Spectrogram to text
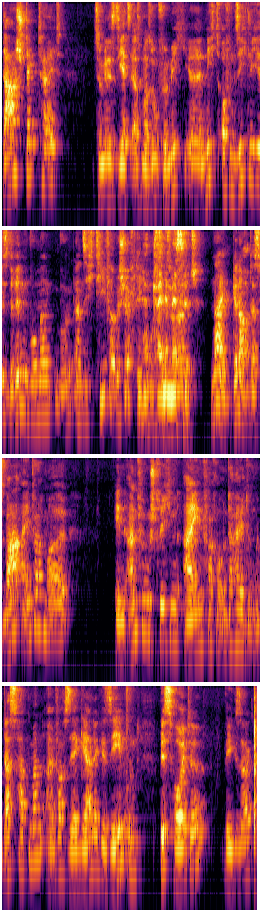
da steckt halt, zumindest jetzt erstmal so für mich, äh, nichts Offensichtliches drin, wo man, womit man sich tiefer beschäftigen Ja, muss. keine Message. Nein, genau. Das war einfach mal in Anführungsstrichen einfache Unterhaltung. Und das hat man einfach sehr gerne gesehen und bis heute, wie gesagt,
